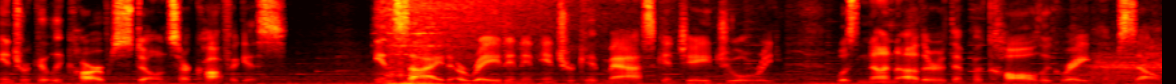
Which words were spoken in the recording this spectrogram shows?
intricately carved stone sarcophagus. Inside, arrayed in an intricate mask and jade jewelry, was none other than Pakal the Great himself,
